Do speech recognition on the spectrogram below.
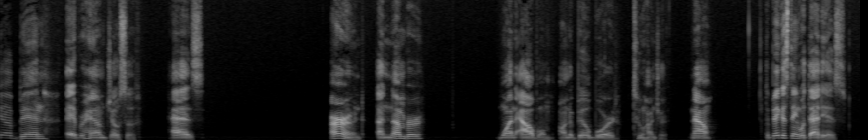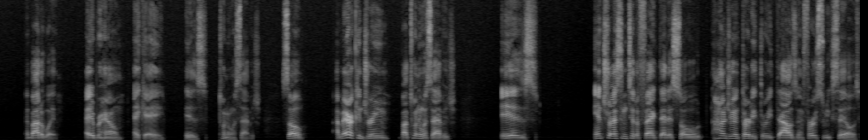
Shéyaa Bin Abraham Joseph has earned a number one album on the Billboard 200. Now, the biggest thing with that is, and by the way, Abraham, aka, is 21 Savage. So, American Dream by 21 Savage is interesting to the fact that it sold 133,000 first week sales,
